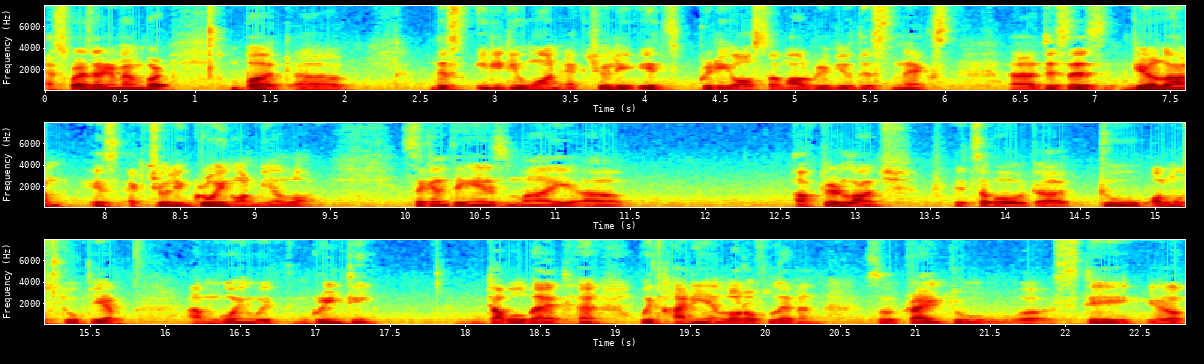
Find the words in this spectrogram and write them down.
as far as I remember, but uh, this EDT one actually it's pretty awesome. I'll review this next. Uh, this is Guerlain is actually growing on me a lot. Second thing is my uh, after lunch. It's about uh, two almost 2 p.m. I'm going with green tea, double bag with honey and a lot of lemon so trying to uh, stay you know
